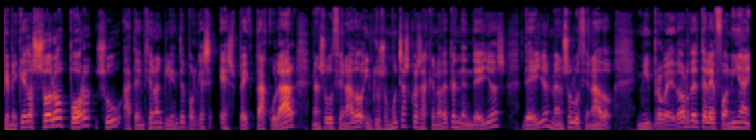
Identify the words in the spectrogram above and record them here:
que me quedo solo por su atención al cliente porque es espectacular. Me han solucionado incluso muchas cosas que no dependen de ellos, de ellos me han solucionado. Mi proveedor de telefonía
